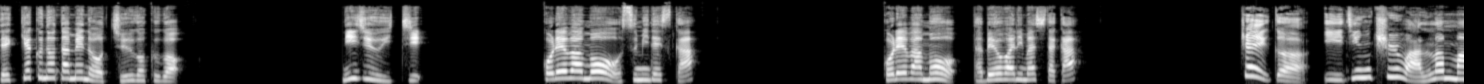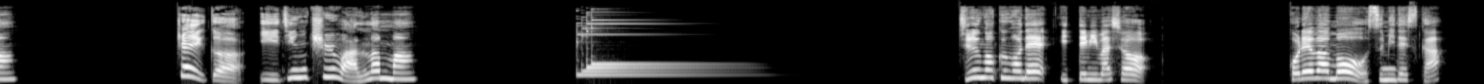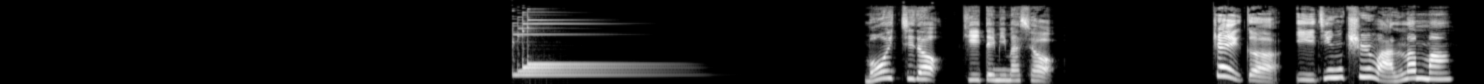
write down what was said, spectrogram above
接客のための中国語。21これはもうお済みですか？これはもう食べ終わりましたか？这个已经吃完了吗？这个已经吃完了吗？中国語で言ってみましょう。これはもうお済みですか？もう一度聞いてみましょう。这个已经吃完了吗？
